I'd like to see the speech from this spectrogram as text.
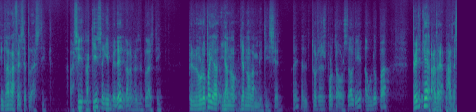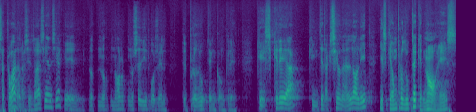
en garrafes de plàstic. Així, aquí seguim venent garrafes de plàstic, però en Europa ja, ja no, ja no l'admetixen. Eh? Tots els exportadors d'oli a Europa, perquè ara, ara s'ha trobat, gràcies a la ciència, que no, no, no, no sé dir-vos el, el producte en concret, que es crea, que interacciona amb l'oli i es crea un producte que no és,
